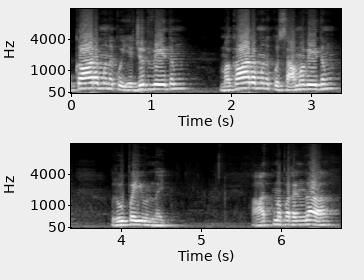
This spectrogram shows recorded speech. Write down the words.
ఉకారమునకు యజుర్వేదం మకారమునకు సామవేదం రూపై ఉన్నాయి. ఆత్మపరంగా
